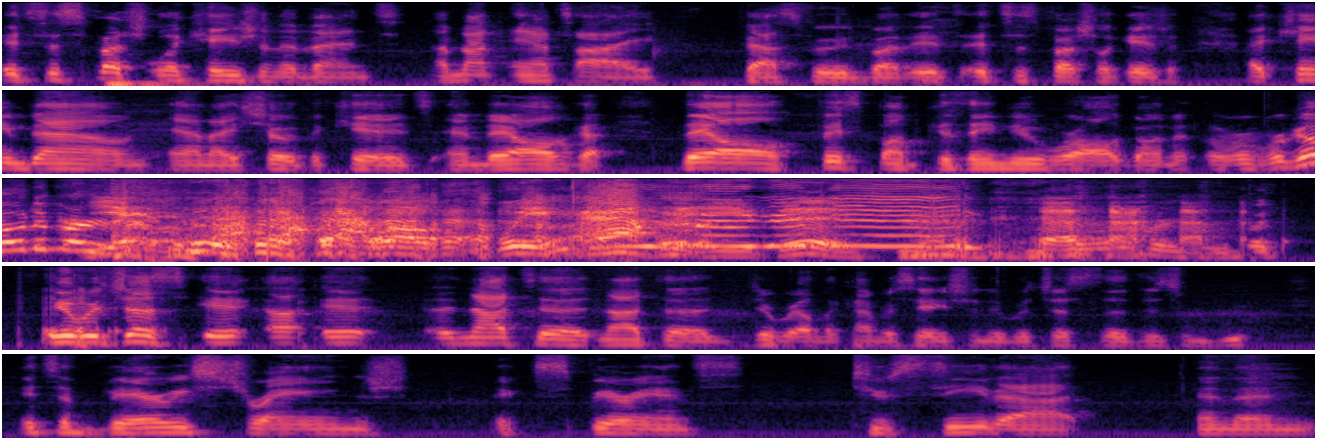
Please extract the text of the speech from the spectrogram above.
it's a special occasion event. I'm not anti fast food, but it's it's a special occasion. I came down and I showed the kids, and they all got they all fist bumped because they knew we're all going to we're going to Burger yeah. well, we have to eat this. but it was just it, uh, it not to not to derail the conversation. It was just that this it's a very strange experience to see that and then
